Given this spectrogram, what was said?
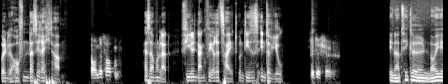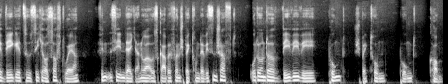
Wollen wir hoffen, dass Sie recht haben. Wollen wir es hoffen. Herr Samulat, vielen Dank für Ihre Zeit und dieses Interview. Bitteschön. Den Artikel Neue Wege zu sicherer Software finden Sie in der Januarausgabe von Spektrum der Wissenschaft oder unter www.spektrum.com.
